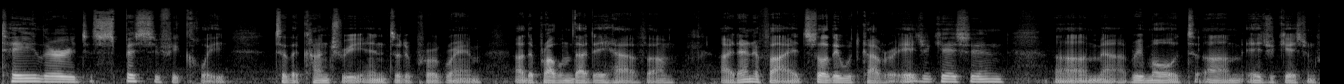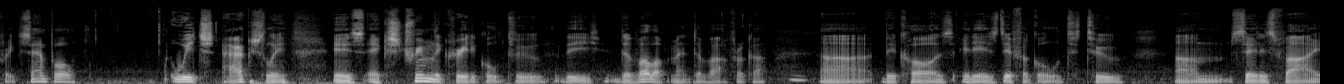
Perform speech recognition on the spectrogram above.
tailored specifically to the country and to the program, uh, the problem that they have um, identified. So they would cover education, um, uh, remote um, education, for example, which actually is extremely critical to the development of Africa mm. uh, because it is difficult to um, satisfy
